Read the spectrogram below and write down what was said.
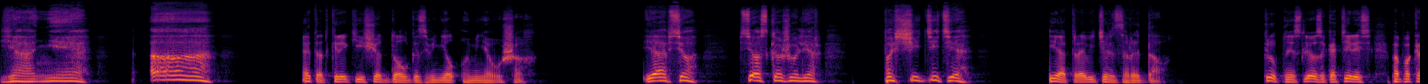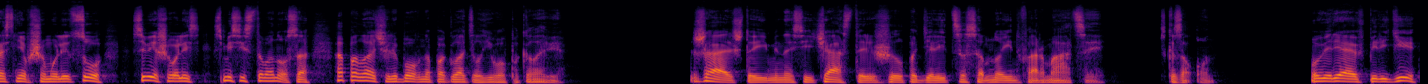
«Я не... а, Этот крик еще долго звенел у меня в ушах. «Я все, все скажу, Лер. Пощадите!» И отравитель зарыдал. Крупные слезы катились по покрасневшему лицу, свешивались с мясистого носа, а палач любовно погладил его по голове. «Жаль, что именно сейчас ты решил поделиться со мной информацией», — сказал он. «Уверяю, впереди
